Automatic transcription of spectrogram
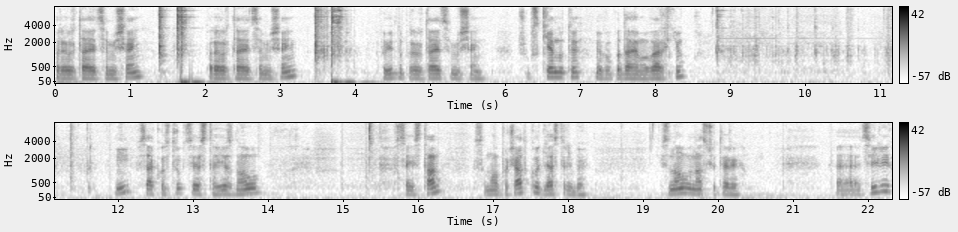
Перевертається мішень. Перевертається мішень. Відповідно, перевертається мішень. Щоб скинути, ми попадаємо в верхню. І вся конструкція стає знову в цей стан з самого початку для стрільби. І знову у нас 4 цілі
